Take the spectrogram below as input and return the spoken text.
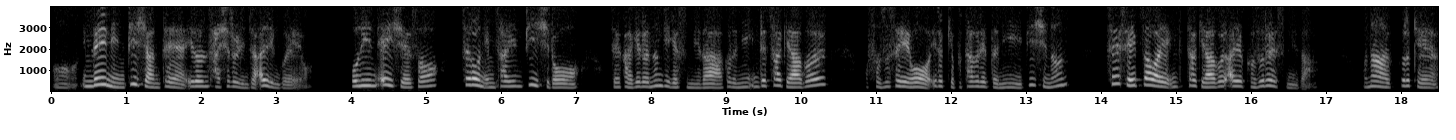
어, 임대인인 B씨한테 이런 사실을 이제 알린 거예요. 본인 A씨에서 새로운 임차인 B씨로 제 가게를 넘기겠습니다. 그러니 임대차 계약을 써주세요. 이렇게 부탁을 했더니 B씨는 새 세입자와의 임대차 계약을 아예 거절을 했습니다. 워낙 그렇게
